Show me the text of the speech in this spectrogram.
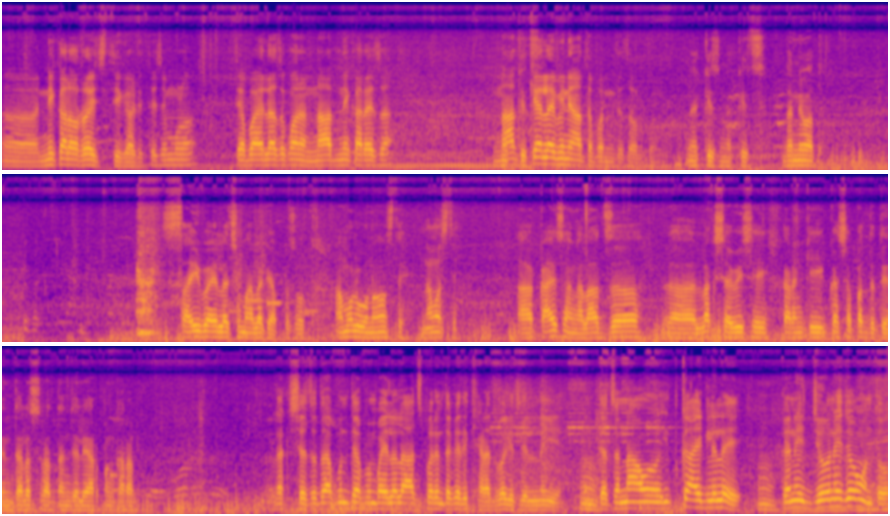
अं, निकालावर राहायची ती गाडी. त्याच्यामुळं त्या बैलाचा कोणा नाद नाही करायचा. नाद केला बी नाही आतापर्यंत चालतो नक्कीच नक्कीच. धन्यवाद. साई बैलाचे मालक आहे आपल्यासोबत अमोल भाऊ नमस्ते. नमस्ते. अ, काय सांगाल? आज अ, लक्षाविषयी कारण की कशा पद्धतीने त्याला श्रद्धांजली अर्पण कराल? लक्षाचं तर आपण त्या पण बैलाला आजपर्यंत कधी खेळात बघितलेलं नाही आहे पण त्याचं नाव इतकं ऐकलेलं आहे का नाही जेव नाही जेव म्हणतो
